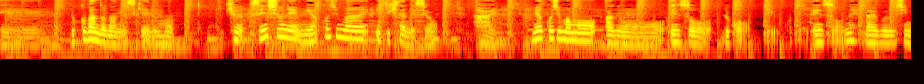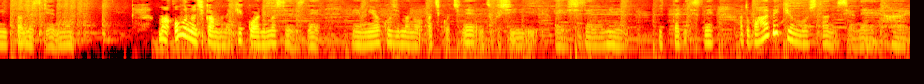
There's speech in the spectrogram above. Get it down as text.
えー、ロックバンドなんですけれども、先週ね、宮古島へ行ってきたんですよ。はい。宮古島も、あのー、演奏旅行、演奏をね、ライブしに行ったんですけれども、まあ、オフの時間もね、結構ありましてですね、えー、宮古島のあちこちね、美しい、えー、自然を見に行ったりですね。あと、バーベキューもしたんですよね。はい。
